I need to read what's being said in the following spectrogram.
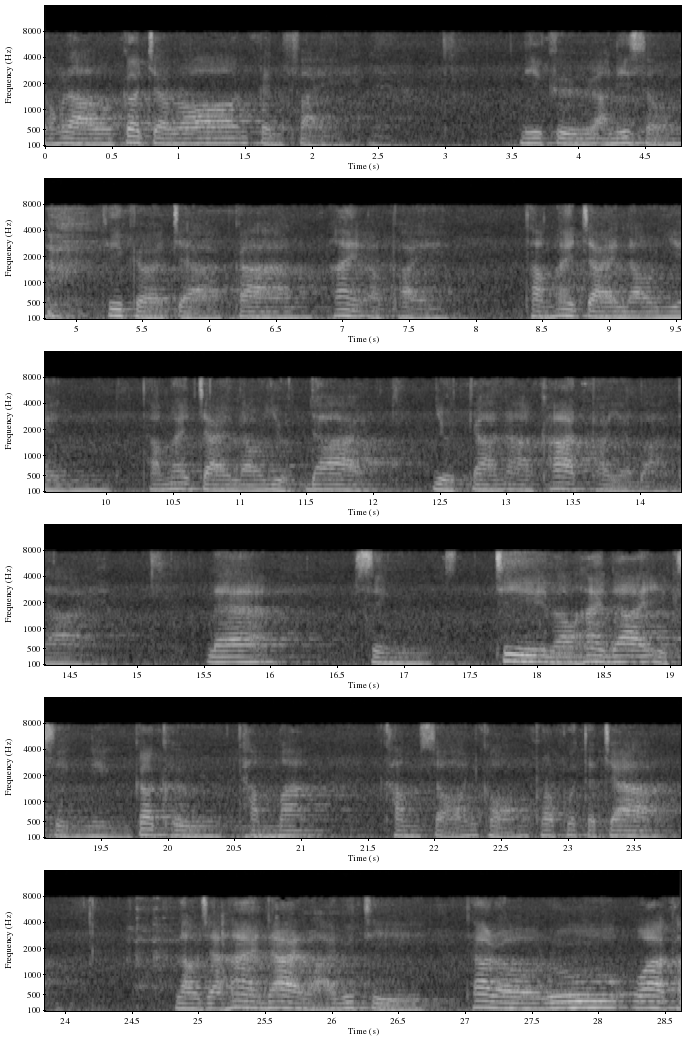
ของเราก็จะร้อนเป็นไฟ นี่คืออนิสงส์ ที่เกิดจากการให้อภัยทำให้ใจเราเย็นทำให้ใจเราหยุดได้ หยุดการอาฆาตพยาบาทได้ และสิ่งที่เราให้ได้อีกสิ่งหนึ่งก็คือธรรมะคำสอนของพระพุทธเจ้า เราจะให้ได้หลายวิธี ถ้าเรารู้ว่าค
